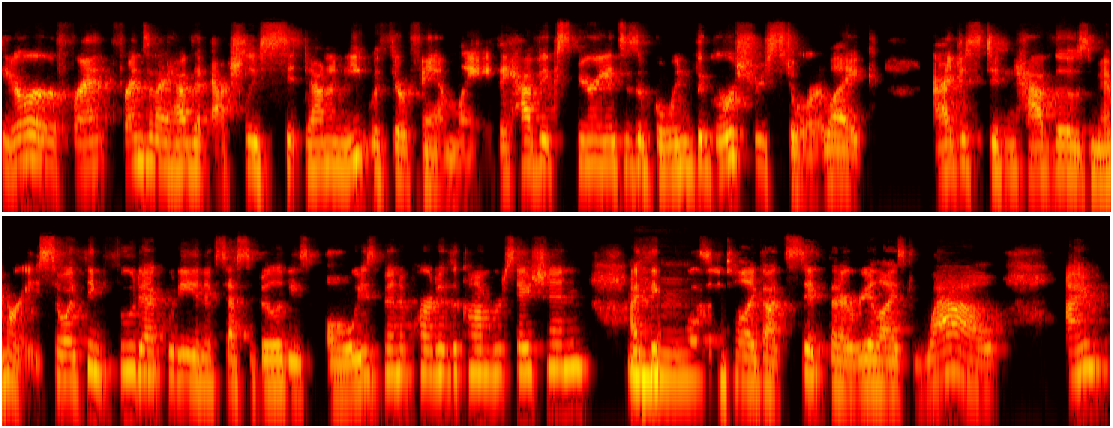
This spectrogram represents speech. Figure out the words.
there are friend, friends that I have that actually sit down and eat with their family. They have experiences of going to the grocery store. Like I just didn't have those memories. So I think food equity and accessibility has always been a part of the conversation. Mm-hmm. I think it mm-hmm. wasn't until I got sick that I realized, wow, I'm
